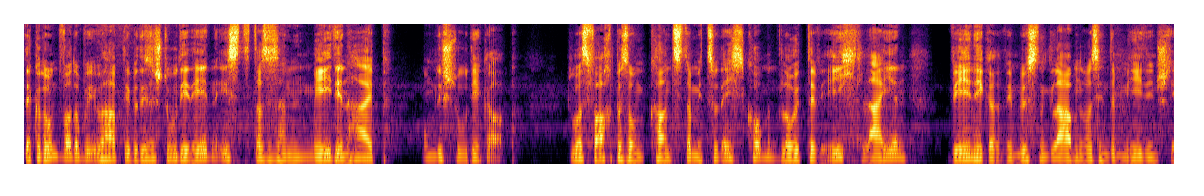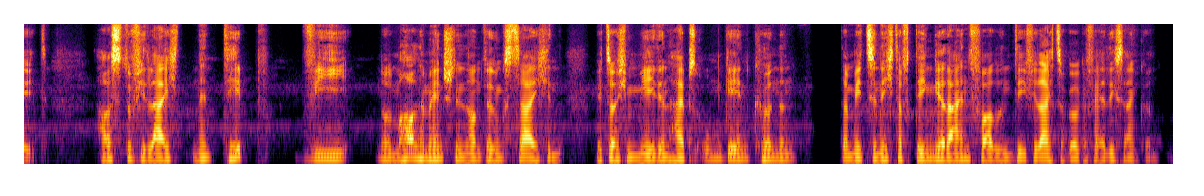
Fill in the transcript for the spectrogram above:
Der Grund, warum wir überhaupt über diese Studie reden, ist, dass es einen Medienhype um die Studie gab. Du als Fachperson kannst damit zurechtkommen, Leute wie ich, Laien, weniger. Wir müssen glauben, was in den Medien steht. Hast du vielleicht einen Tipp, wie normale Menschen in Anführungszeichen mit solchen Medienhypes umgehen können, damit sie nicht auf Dinge reinfallen, die vielleicht sogar gefährlich sein könnten?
